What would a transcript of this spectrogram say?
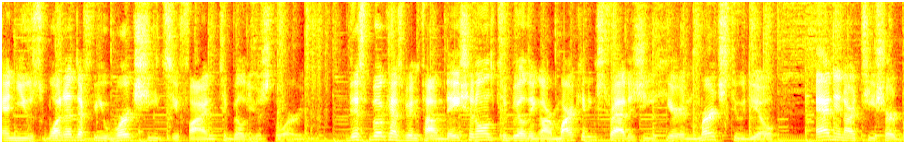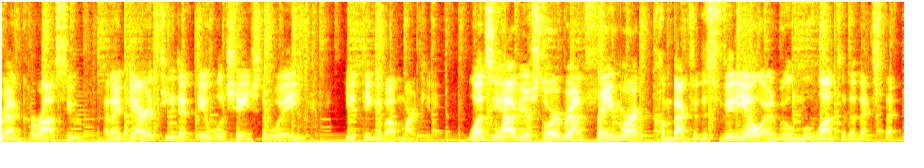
and use one of the free worksheets you find to build your story. This book has been foundational to building our marketing strategy here in Merch Studio and in our t-shirt brand Karasu, and I guarantee that it will change the way you think about marketing. Once you have your story brand framework, come back to this video and we'll move on to the next step.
